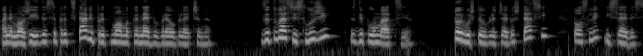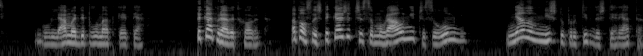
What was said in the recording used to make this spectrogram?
А не може и да се представи пред момъка недобре облечена. Затова си служи с дипломация. Първо ще облече баща си, после и себе си. Голяма дипломатка е тя. Така правят хората. А после ще кажат, че са морални, че са умни. Нямам нищо против дъщерята,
